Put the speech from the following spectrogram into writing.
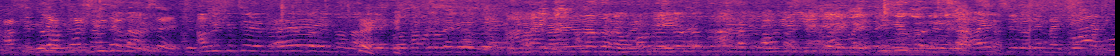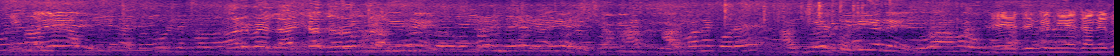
আসিফ আপনার সাথে বলছে আমি কিছু জড়িত না কীভাবে আপনি এটা করলেন আর মানে করে। ওরা আমার অফিসে এদিকে নিয়ে জানিব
